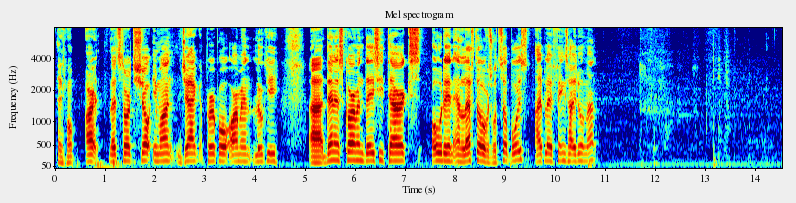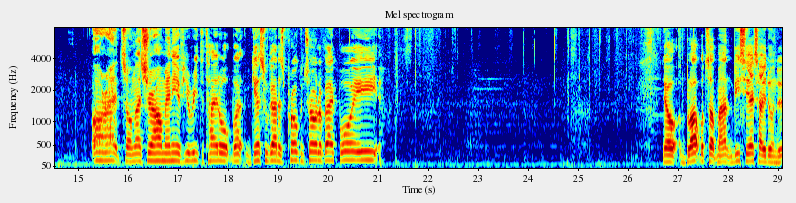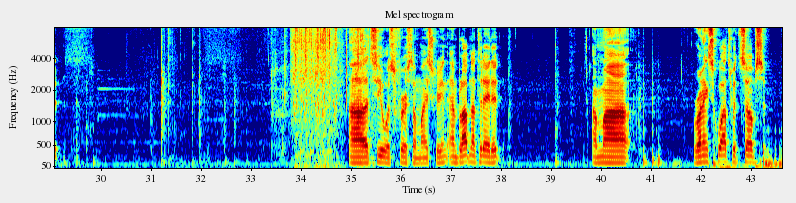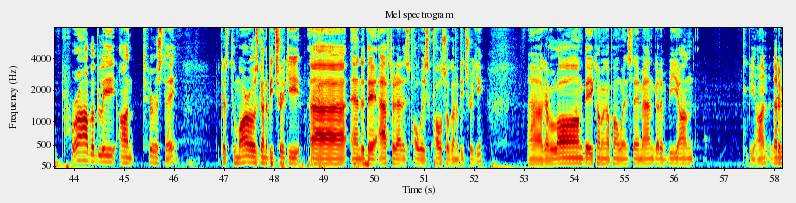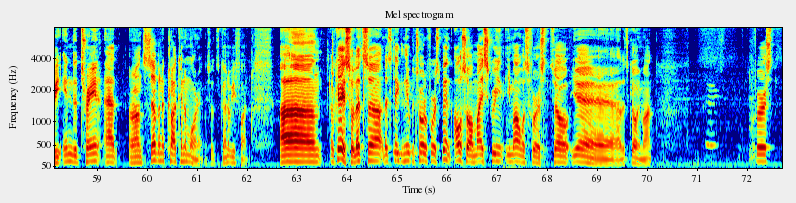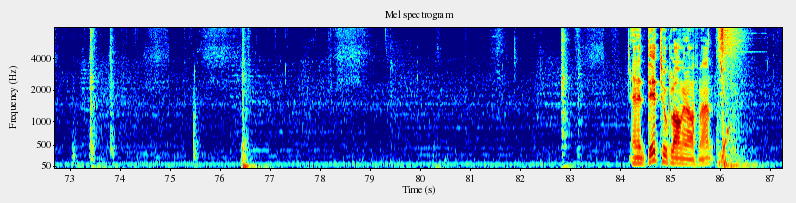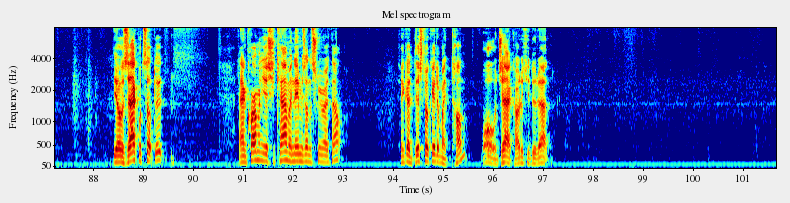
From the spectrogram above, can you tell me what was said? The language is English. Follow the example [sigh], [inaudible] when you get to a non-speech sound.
Thanks, Mope. Alright, let's start the show. Iman, Jack, Purple, Armin, Lukey, uh, Dennis, Carmen, Daisy, Tarex, Odin, and Leftovers. What's up, boys? I play things. How you doing, man? Alright, so I'm not sure how many of you read the title, but guess who got his Pro Controller back, boy? Yo, Blob, what's up, man? BCX, how you doing, dude? Uh, let's see who was first on my screen. And Blob, not today, dude. I'm uh, running squats with subs probably on Thursday. Because tomorrow is going to be tricky. Uh, and the day after that is always also going to be tricky. Uh, got a long day coming up on Wednesday, man. Gotta be on be on. Gotta be in the train at around seven o'clock in the morning, so it's gonna be fun. Um, okay, so let's uh, let's take the new controller for a spin. Also on my screen, Iman was first. So yeah, let's go, Iman. First. And it did took long enough, man. Yo, Zach, what's up, dude? And Carmen, yes, you can. My name is on the screen right now. I think I dislocated my thumb? Whoa, Jack, how did you do that?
